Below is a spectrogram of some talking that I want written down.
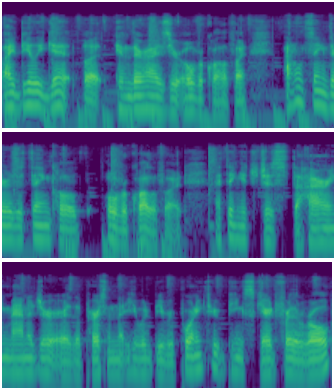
ideally get but in their eyes you're overqualified i don't think there's a thing called overqualified i think it's just the hiring manager or the person that you would be reporting to being scared for the role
